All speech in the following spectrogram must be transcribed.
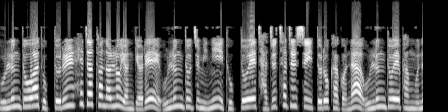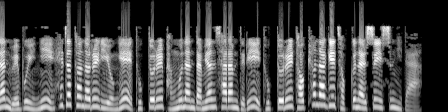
울릉도와 독도를 해저터널로 연결해 울릉도 주민이 독도에 자주 찾을 수 있도록 하거나 울릉도에 방문한 외부인이 해저터널을 이용해 독도를 방문한다면 사람들이 독도를 더 편하게 접근할 수 있습니다.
